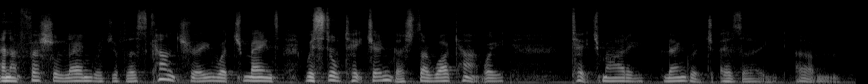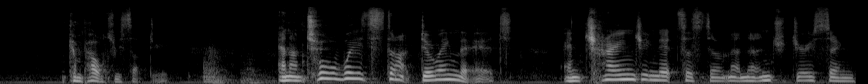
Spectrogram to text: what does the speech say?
an official language of this country, which means we still teach English, so why can't we teach Māori language as a um, compulsory subject? And until we start doing that and changing that system and introducing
